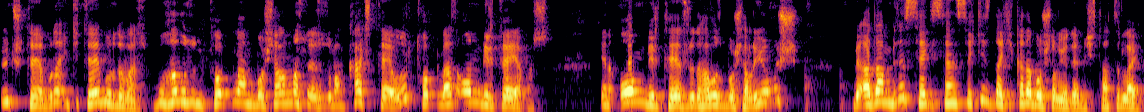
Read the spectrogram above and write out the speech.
3T burada, 2T burada var. Bu havuzun toplam boşalma süresi o zaman kaç T olur? Toplarsa 11T yapar. Yani 11T sürede havuz boşalıyormuş. Ve adam bize 88 dakikada boşalıyor demişti hatırlayın.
